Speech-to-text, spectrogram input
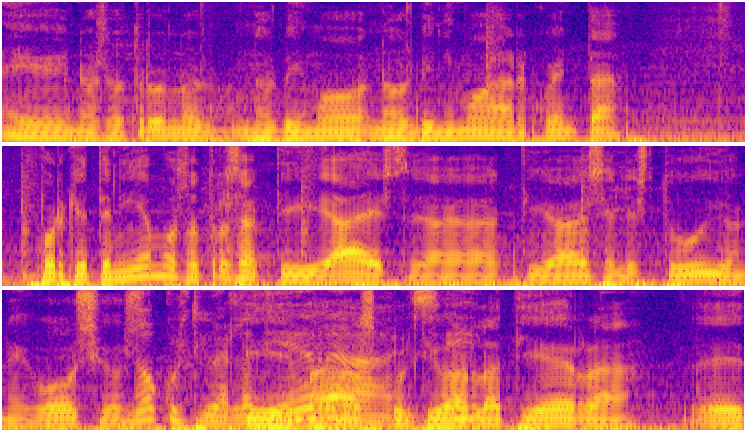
eh, nosotros nos, nos, vimos, nos vinimos a dar cuenta porque teníamos otras actividades, actividades, el estudio, negocios No, cultivar la y tierra. demás, cultivar sí. la tierra. Eh,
